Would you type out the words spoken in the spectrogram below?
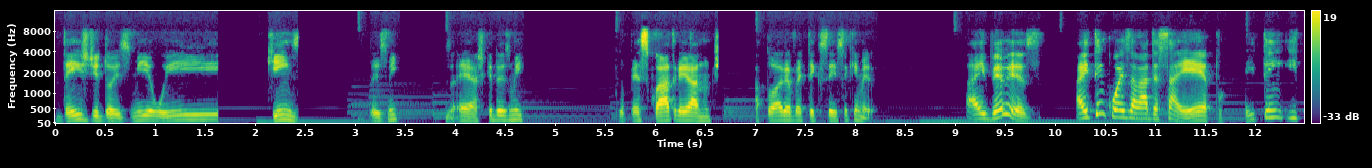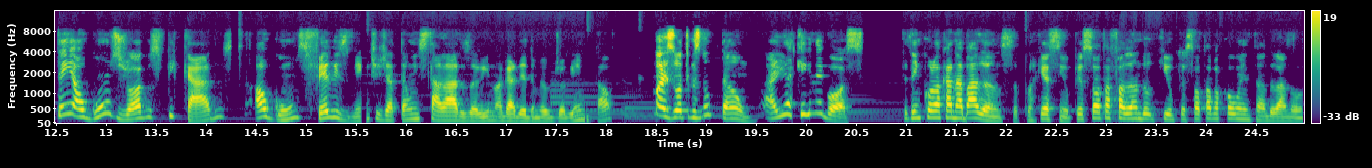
desde 2015. 2015 é, acho que é 2015. O PS4, ah, não tinha vai ter que ser isso aqui mesmo. Aí, beleza. Aí tem coisa lá dessa época. E tem, e tem alguns jogos picados. Alguns, felizmente, já estão instalados ali no HD do meu videogame e tal. Mas outros não estão. Aí é aquele negócio. Você tem que colocar na balança. Porque assim, o pessoal tá falando que o pessoal tava comentando lá no,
